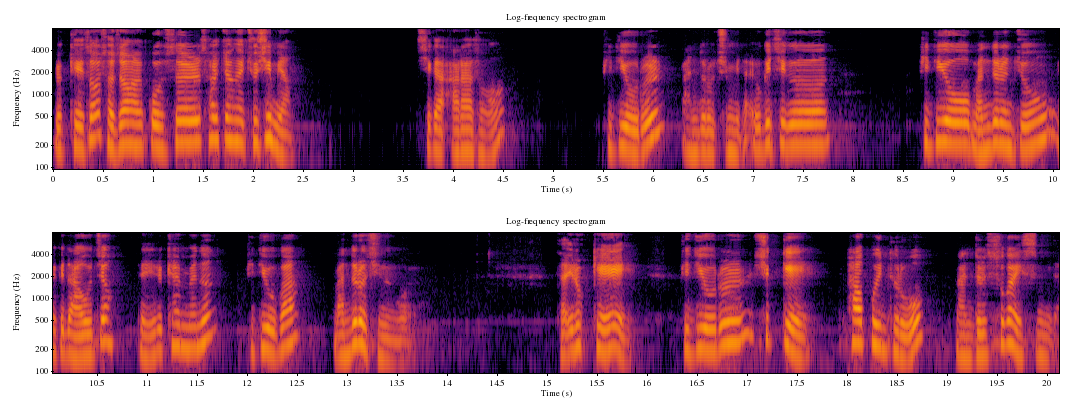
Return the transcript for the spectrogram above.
이렇게 해서 저장할 곳을 설정해 주시면 지가 알아서 비디오를 만들어 줍니다. 여기 지금 비디오 만드는 중 이렇게 나오죠? 네, 이렇게 하면은 비디오가 만들어지는 거예요. 자, 이렇게 비디오를 쉽게 파워포인트로 만들 수가 있습니다.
